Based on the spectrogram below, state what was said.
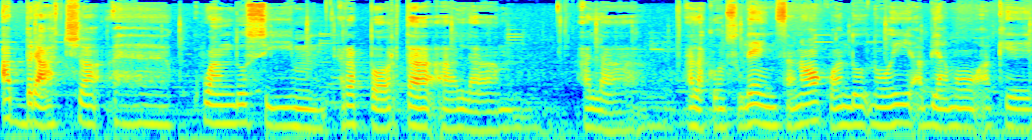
abbraccia eh, quando si mm, rapporta alla, alla alla consulenza, no? quando noi abbiamo a che,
